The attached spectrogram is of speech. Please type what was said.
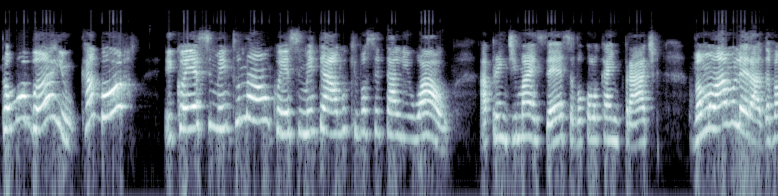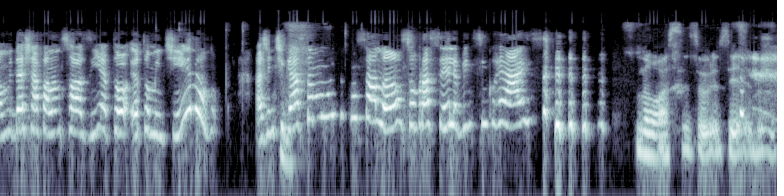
tomou banho, acabou. E conhecimento não. Conhecimento é algo que você tá ali, uau, aprendi mais essa, vou colocar em prática. Vamos lá, mulherada, vamos me deixar falando sozinha. Eu tô, eu tô mentindo? A gente gasta muito com salão, sobrancelha, 25 reais. Nossa, sobrancelha.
